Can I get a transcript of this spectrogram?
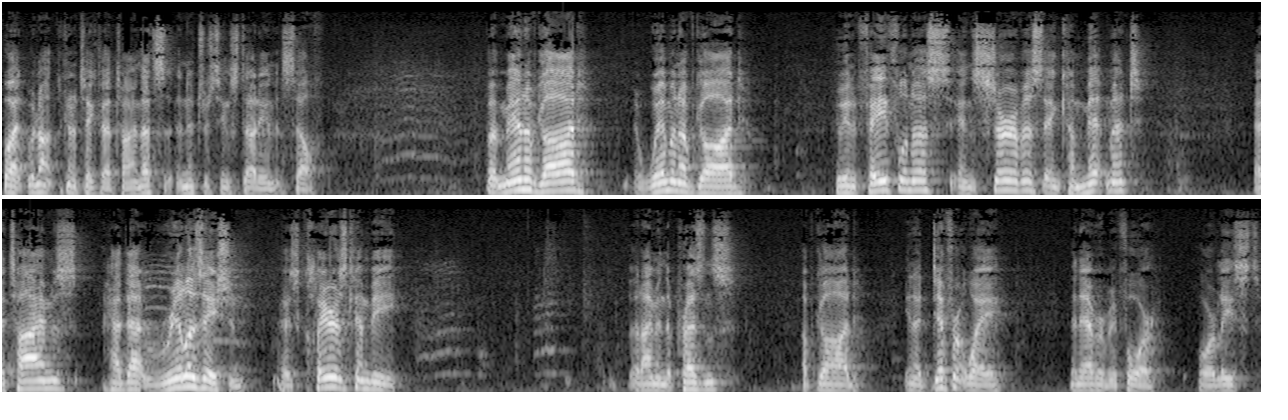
but we're not going to take that time. That's an interesting study in itself. But men of God, women of God, who in faithfulness and service and commitment at times had that realization as clear as can be that I'm in the presence of God in a different way than ever before, or at least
